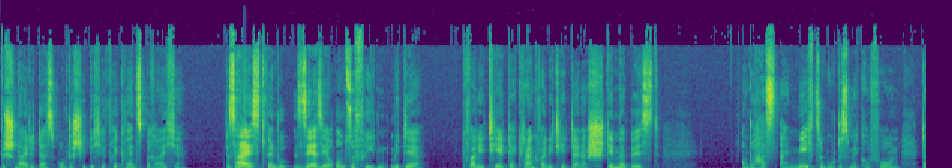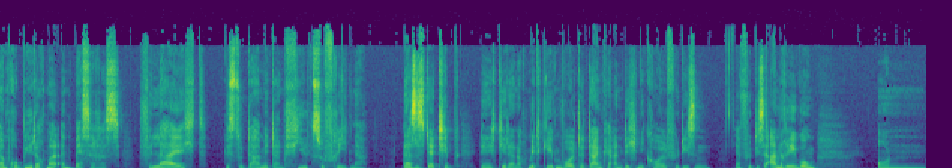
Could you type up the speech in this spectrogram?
beschneidet das unterschiedliche Frequenzbereiche. Das heißt, wenn du sehr, sehr unzufrieden mit der Qualität, der Klangqualität deiner Stimme bist und du hast ein nicht so gutes Mikrofon, dann probier doch mal ein besseres. Vielleicht bist du damit dann viel zufriedener. Das ist der Tipp, den ich dir da noch mitgeben wollte. Danke an dich, Nicole, für diesen, ja, für diese Anregung. Und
